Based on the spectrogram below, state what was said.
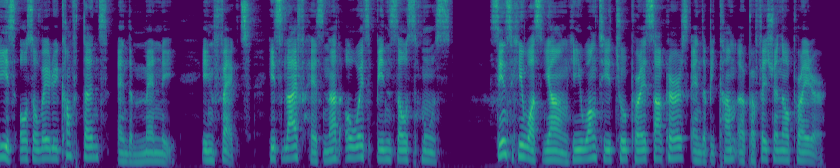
he is also very confident and manly. In fact, his life has not always been so smooth. Since he was young, he wanted to play soccer and become a professional player.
